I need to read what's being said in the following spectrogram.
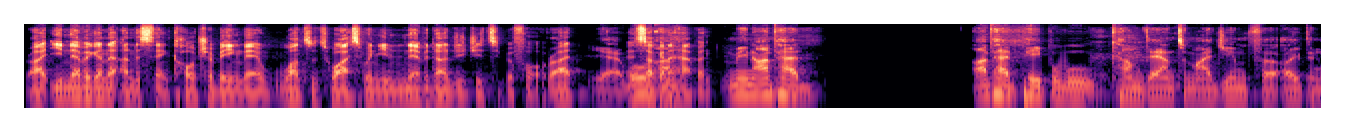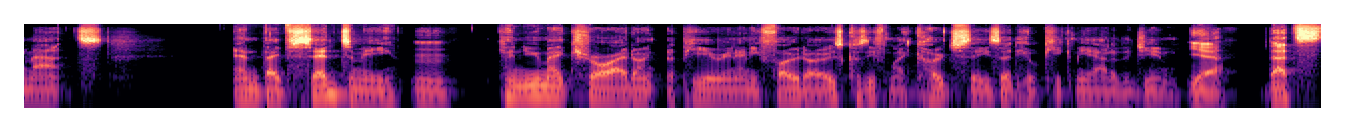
right? You're never going to understand culture being there once or twice when you've never done jujitsu before, right? Yeah, it's not going to happen. I mean, I've had, I've had people will come down to my gym for open mats, and they've said to me, Mm. "Can you make sure I don't appear in any photos? Because if my coach sees it, he'll kick me out of the gym." Yeah. That's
